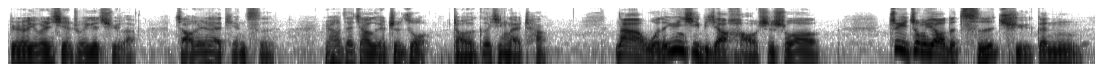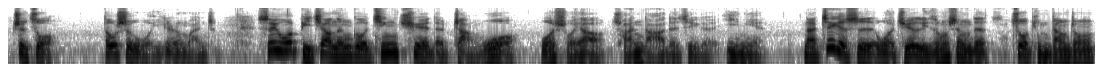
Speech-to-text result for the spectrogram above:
比如说有个人写出一个曲了，找个人来填词，然后再交给制作，找个歌星来唱。那我的运气比较好，是说最重要的词曲跟制作都是我一个人完成，所以我比较能够精确的掌握我所要传达的这个意念。那这个是我觉得李宗盛的作品当中，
